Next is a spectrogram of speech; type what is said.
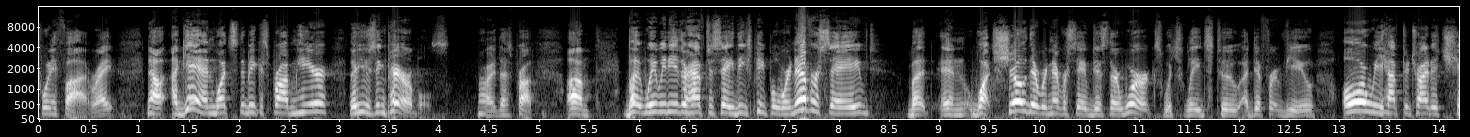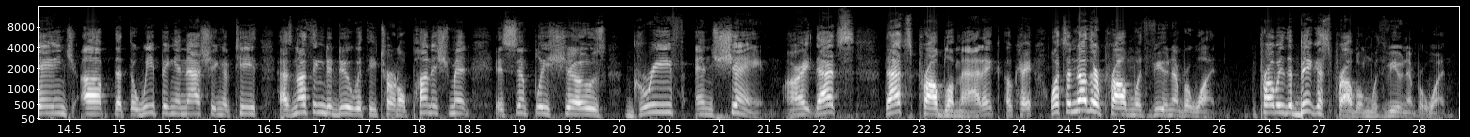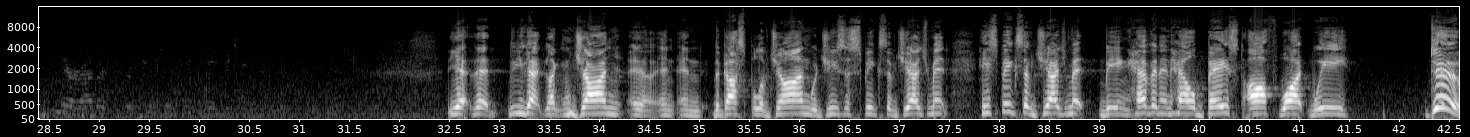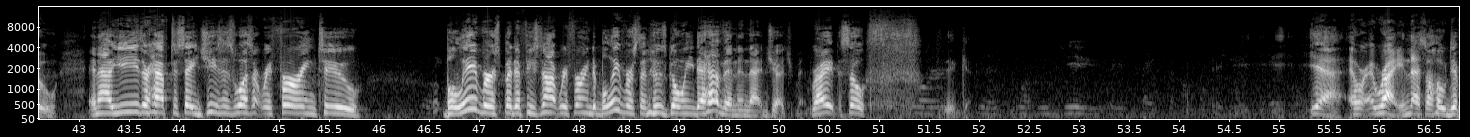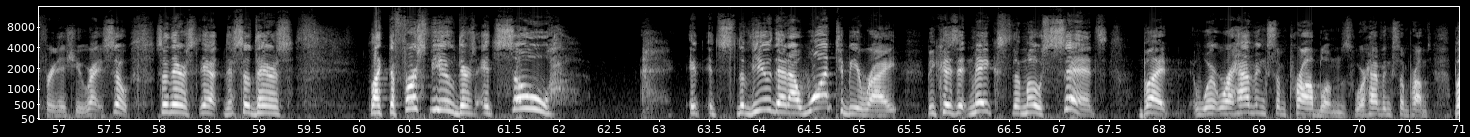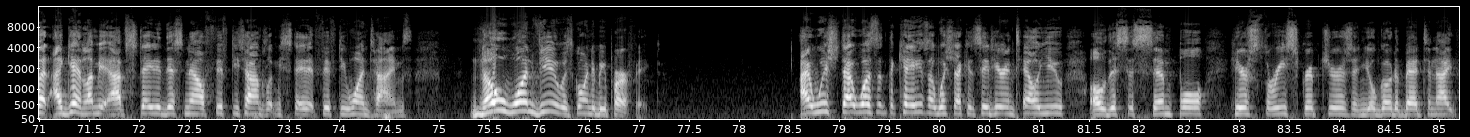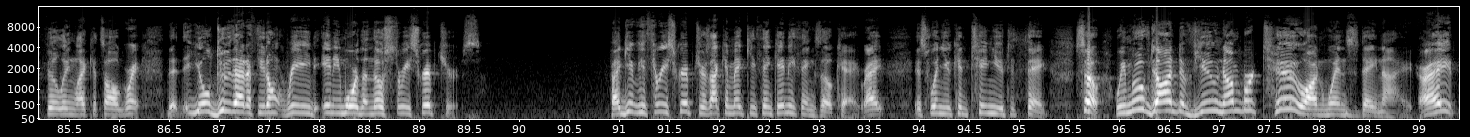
25, right? Now, again, what's the biggest problem here? They're using parables. All right, that's problem. Um, but we would either have to say these people were never saved, but and what showed they were never saved is their works, which leads to a different view, or we have to try to change up that the weeping and gnashing of teeth has nothing to do with eternal punishment. It simply shows grief and shame. All right, that's that's problematic. Okay, what's another problem with view number one? Probably the biggest problem with view number one. Yeah, that you got like in John uh, in, in, the Gospel of John, where Jesus speaks of judgment. He speaks of judgment being heaven and hell based off what we do. And now you either have to say Jesus wasn't referring to believers, but if he's not referring to believers, then who's going to heaven in that judgment, right? So. Yeah, right, and that's a whole different issue, right? So, so there's, yeah, so there's, like the first view, there's, it's so it, it's the view that I want to be right because it makes the most sense, but we're, we're, having some problems. We're having some problems. But again, let me, I've stated this now 50 times. Let me state it 51 times. No one view is going to be perfect. I wish that wasn't the case. I wish I could sit here and tell you, oh, this is simple. Here's three scriptures, and you'll go to bed tonight feeling like it's all great. You'll do that if you don't read any more than those three scriptures. If I give you three scriptures, I can make you think anything's okay, right? It's when you continue to think. So we moved on to view number two on Wednesday night, right?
